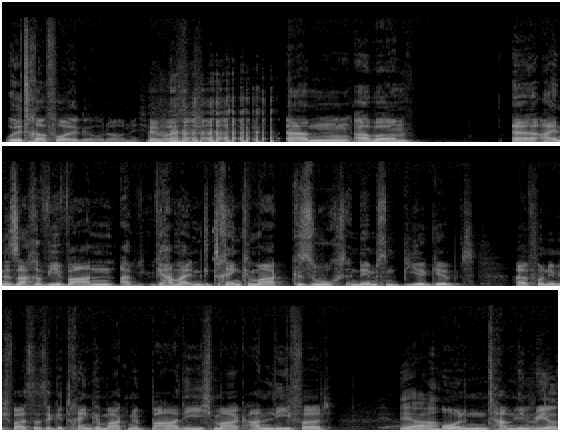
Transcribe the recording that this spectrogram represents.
Ultra-Folge oder auch nicht? Wer weiß ähm, aber äh, eine Sache, wir waren, wir haben halt einen Getränkemarkt gesucht, in dem es ein Bier gibt, halt von dem ich weiß, dass der Getränkemarkt eine Bar, die ich mag, anliefert. Ja. Und haben den Real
